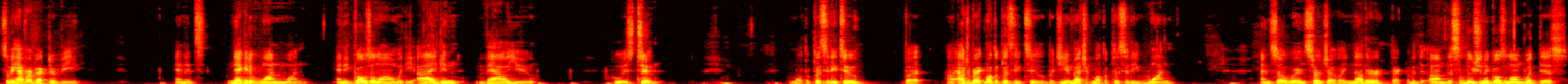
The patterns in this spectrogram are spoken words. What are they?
So we have our vector v, and it's negative 1, 1. And it goes along with the eigenvalue, who is 2 multiplicity 2, but uh, algebraic multiplicity 2, but geometric multiplicity 1. And so we're in search of another. Um, the solution that goes along with this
